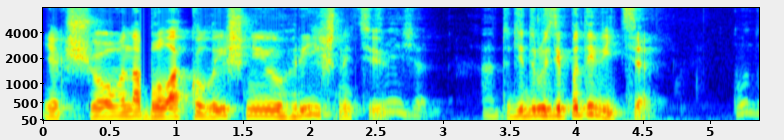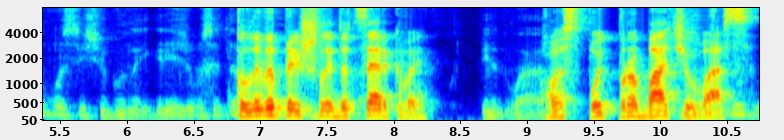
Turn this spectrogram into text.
якщо вона була колишньою грішницею. Тоді, друзі, подивіться, коли ви прийшли до церкви, Господь пробачив вас,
